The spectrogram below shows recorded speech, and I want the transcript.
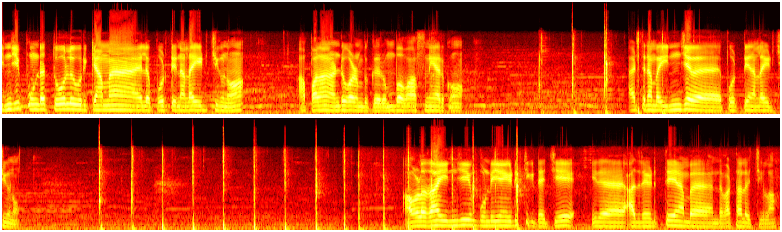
இஞ்சி பூண்டை தோல் உரிக்காமல் இதில் போட்டு நல்லா இடிச்சுக்கணும். அப்போ தான் நண்டு குழம்புக்கு ரொம்ப வாசனையாக இருக்கும். அடுத்து நம்ம இஞ்சை போட்டு நல்லா இடிச்சுக்கணும். அவ்வளோதான் இஞ்சியும் பூண்டையும் இடிச்சுக்கிட்டாச்சு. இதை அதில் எடுத்து நம்ம அந்த வட்டால் வச்சுக்கலாம்.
